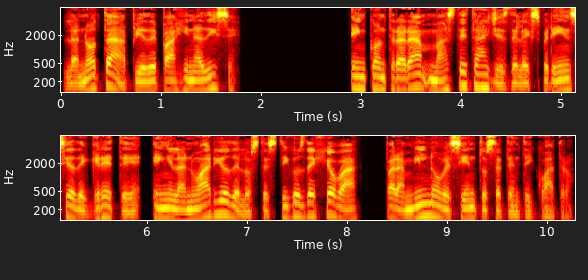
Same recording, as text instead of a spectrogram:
La nota a pie de página dice, Encontrará más detalles de la experiencia de Grete en el Anuario de los Testigos de Jehová para 1974,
